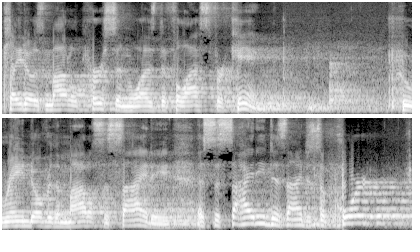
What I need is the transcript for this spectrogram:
Plato's model person was the philosopher king who reigned over the model society, a society designed to support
